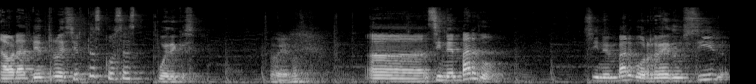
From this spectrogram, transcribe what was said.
Ahora, dentro de ciertas cosas puede que sí. Bueno, Ah, sin embargo, sin embargo, reducir...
